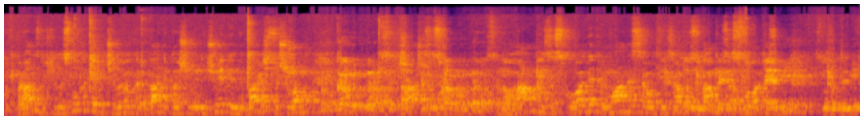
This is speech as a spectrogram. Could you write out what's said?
То впиралися, хотіли слухати, почали викрикати, казали, що ви не чуєте, не бачите, що вам То руками впирався чи, Так. чи вухами впирався? ногами за сходи трималися, обв'язали То руками слухати, за слухати сходи. міг? Слухати міг?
